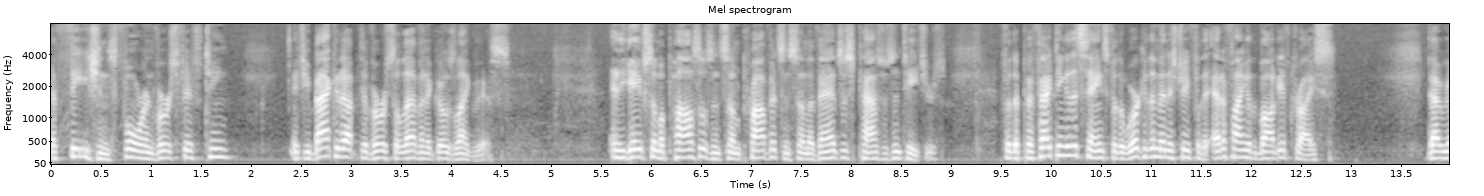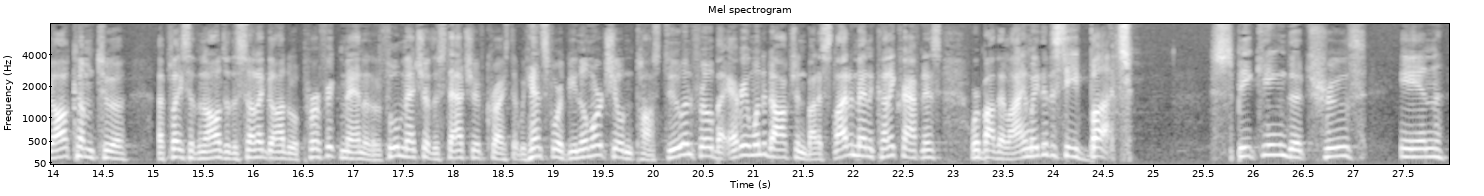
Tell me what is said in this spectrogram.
Ephesians 4 and verse 15. If you back it up to verse 11, it goes like this. And he gave some apostles and some prophets and some evangelists, pastors, and teachers for the perfecting of the saints, for the work of the ministry, for the edifying of the body of Christ, that we all come to a a place of the knowledge of the Son of God to a perfect man and a full measure of the stature of Christ, that we henceforth be no more children tossed to and fro by every wind of doctrine, by the sleight of men and cunning craftiness, whereby they lie in wait to deceive, but speaking the truth in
